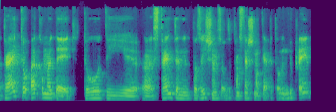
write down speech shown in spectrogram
try to accommodate to the uh, strengthening positions of the transnational capital in Ukraine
